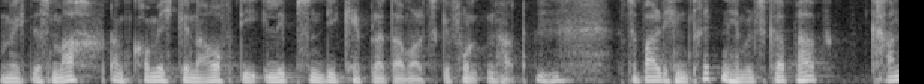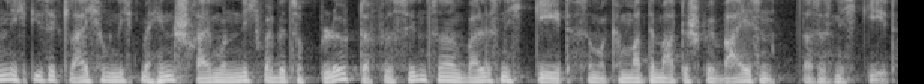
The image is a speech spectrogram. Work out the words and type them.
Und wenn ich das mache, dann komme ich genau auf die Ellipsen, die Kepler damals gefunden hat. Mhm. Sobald ich einen dritten Himmelskörper habe, kann ich diese Gleichung nicht mehr hinschreiben und nicht, weil wir zu blöd dafür sind, sondern weil es nicht geht. Also man kann mathematisch beweisen, dass es nicht geht.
